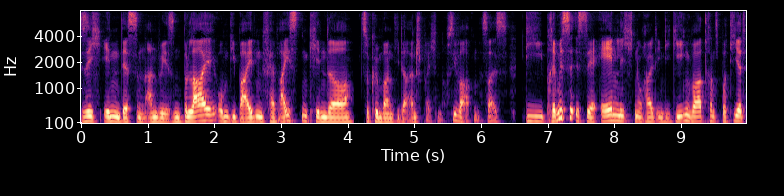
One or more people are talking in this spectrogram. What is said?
sich in dessen Anwesen Blei um die beiden verwaisten Kinder zu kümmern, die da entsprechend auf sie warten. Das heißt, die Prämisse ist sehr ähnlich, nur halt in die Gegenwart transportiert.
